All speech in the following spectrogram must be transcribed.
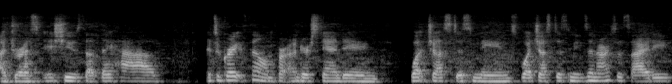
address issues that they have. It's a great film for understanding what justice means, what justice means in our society,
